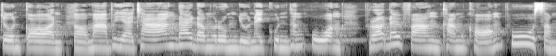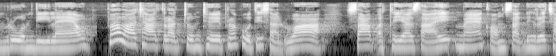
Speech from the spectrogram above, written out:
โจรก่อน ต่อมาพญาช้างได้ดำรงอยู่ในคุณทั้งปวง เพราะได้ฟังคำของผู้สำรวมดีแล้ว พระราชาตรัสชมเชยพระโพธิสัตว์ว่า ทราบอัธยาศัยแม้ของสัตว์เดรัจฉ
